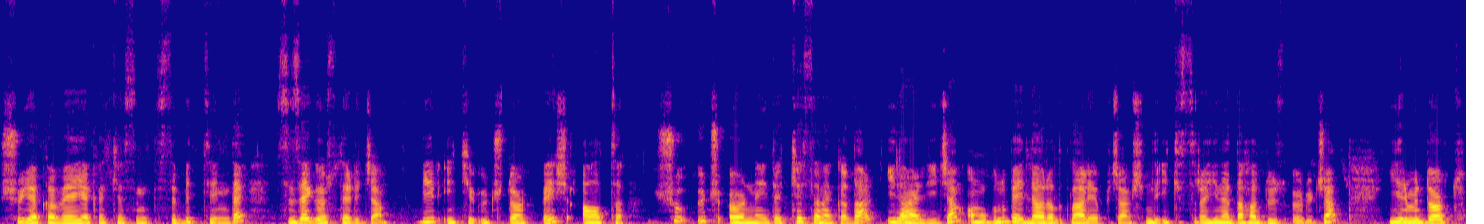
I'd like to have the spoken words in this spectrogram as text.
şu yaka V yaka kesintisi bittiğinde size göstereceğim. 1, 2, 3, 4, 5, 6. Şu 3 örneği de kesene kadar ilerleyeceğim. Ama bunu belli aralıklarla yapacağım. Şimdi 2 sıra yine daha düz öreceğim. 24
